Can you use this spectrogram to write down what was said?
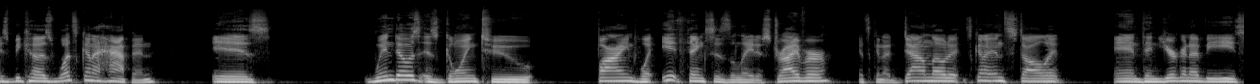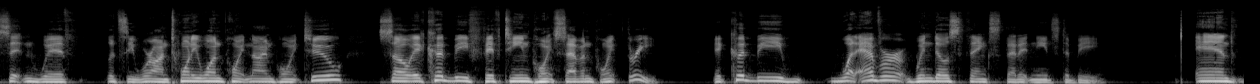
is because what's going to happen is Windows is going to find what it thinks is the latest driver. It's going to download it, it's going to install it, and then you're going to be sitting with, let's see, we're on 21.9.2, so it could be 15.7.3. It could be whatever Windows thinks that it needs to be. And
